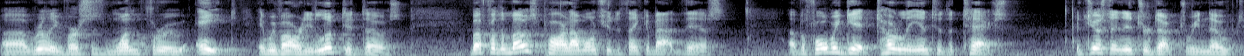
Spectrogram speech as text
uh, really verses 1 through 8, and we've already looked at those. But for the most part, I want you to think about this. Uh, before we get totally into the text, just an introductory note,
